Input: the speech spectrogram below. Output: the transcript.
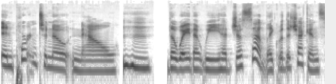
important to note now hmm the way that we had just said, like with the check ins,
